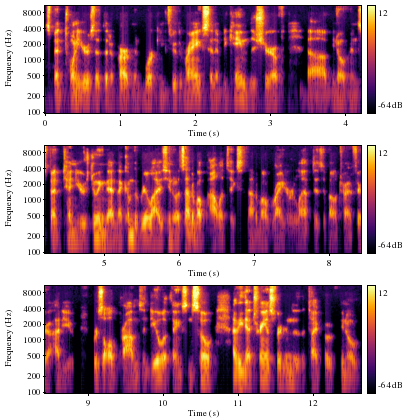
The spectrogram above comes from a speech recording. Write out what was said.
spent 20 years at the department working through the ranks and it became the sheriff, uh, you know, and spent 10 years doing that. And I come to realize, you know, it's not about politics. It's not about right or left. It's about trying to figure out how do you resolve problems and deal with things. And so I think that transferred into the type of, you know,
